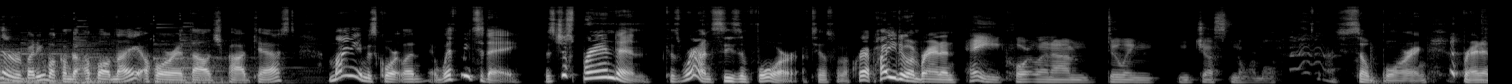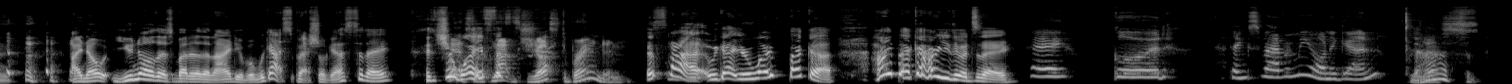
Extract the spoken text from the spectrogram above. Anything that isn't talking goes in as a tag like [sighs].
there, everybody. Welcome to Up All Night, a horror anthology podcast. My name is Courtland, and with me today is just Brandon, because we're on season four of Tales from the Crypt. How you doing, Brandon? Hey, Courtland, I'm doing just normal. So boring. Brandon, [laughs] I know you know this better than I do, but we got a special guest today. It's your Yeah, so wife. it's not just Brandon. It's not. We got your wife, Becca. Hi, Becca. How are you doing today? Hey, good. Thanks for having me on again.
